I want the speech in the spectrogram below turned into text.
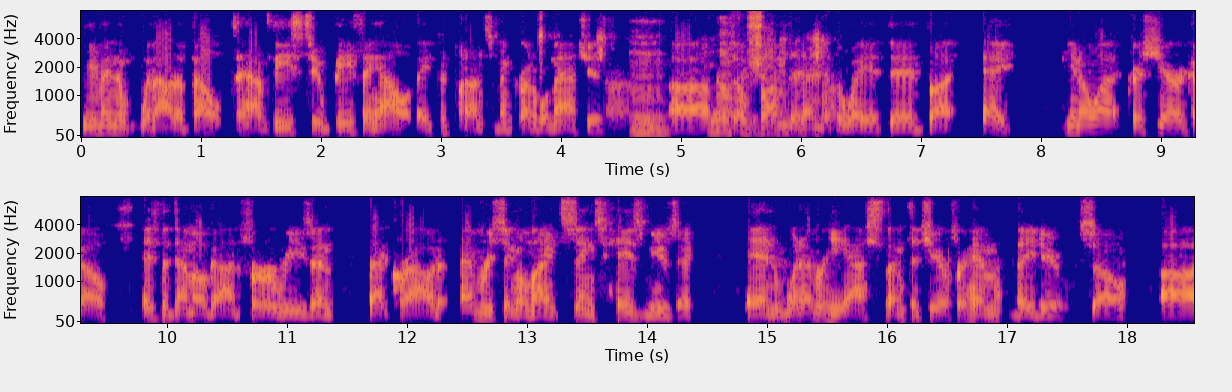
even without a belt, to have these two beefing out, they could put on some incredible matches. Mm. Uh, no, so sure. bummed it ended the way it did, but hey, you know what? Chris Jericho is the demo god for a reason. That crowd every single night sings his music, and whenever he asks them to cheer for him, they do. So, uh,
